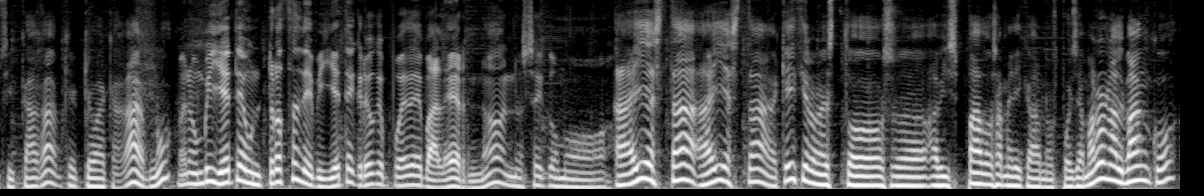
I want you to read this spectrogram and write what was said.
si caga, ¿qué, qué va a cagar, no? Bueno, un billete, un trozo de billete creo que puede valer, ¿no? No sé cómo. Ahí está, ahí está. ¿Qué hicieron estos eh, avispados americanos? Pues llamaron al banco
